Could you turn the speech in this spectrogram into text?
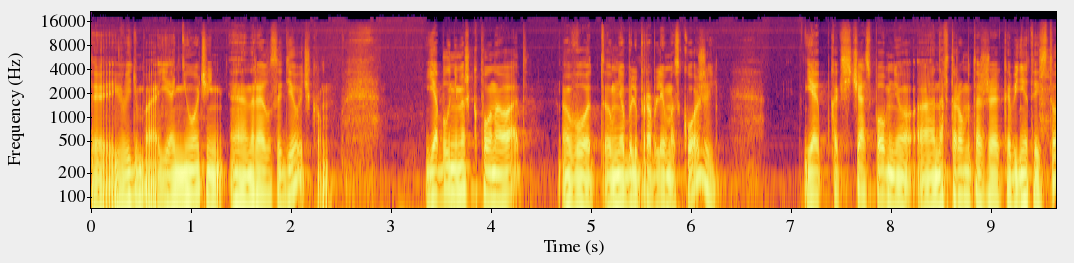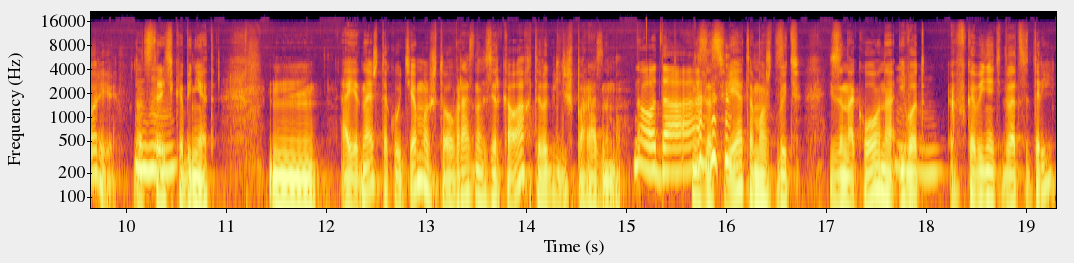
И, видимо, я не очень э, нравился девочкам. Я был немножко полноват, вот, у меня были проблемы с кожей. Я, как сейчас помню, э, на втором этаже кабинета истории, 23 Мгм. кабинет, а я, знаешь, такую тему, что в разных зеркалах ты выглядишь по-разному. О, да. Из-за света, может быть, из-за наклона. И вот в кабинете 23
